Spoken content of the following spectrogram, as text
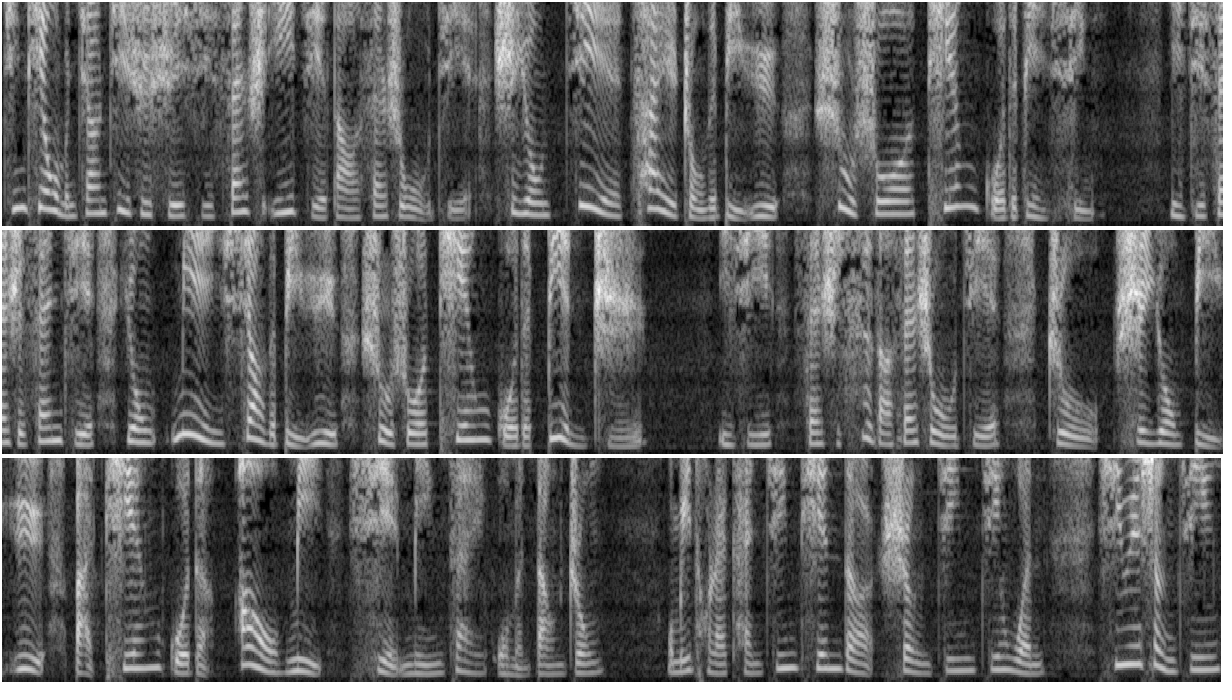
今天我们将继续学习三十一节到三十五节，是用芥菜种的比喻述说天国的变形，以及三十三节用面笑的比喻述说天国的变质。以及三十四到三十五节，主是用比喻把天国的奥秘写明在我们当中。我们一同来看今天的圣经经文：新约圣经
